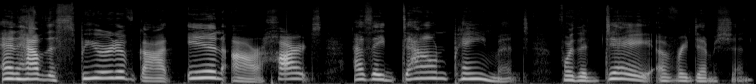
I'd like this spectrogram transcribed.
and have the Spirit of God in our hearts as a down payment for the day of redemption.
